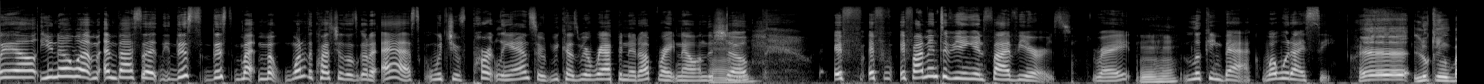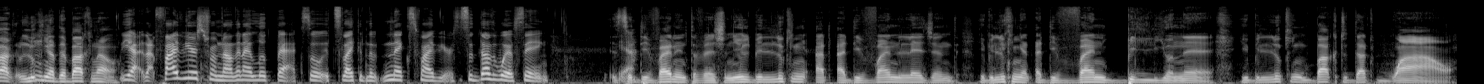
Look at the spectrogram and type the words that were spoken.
Well, you know what, Ambassador, this this my, my, one of the questions I was going to ask, which you've partly answered because we're wrapping it up right now on the show. If if if I'm interviewing you in five years, right? Mm-hmm. Looking back, what would I see? Hey, looking back, looking at the back now. Yeah, that five years from now, then I look back. So it's like in the next five years. It's another way of saying, It's Yeah. a divine intervention. You'll be looking at a divine legend. You'll be looking at a divine billionaire. You'll be looking back to that. Wow,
